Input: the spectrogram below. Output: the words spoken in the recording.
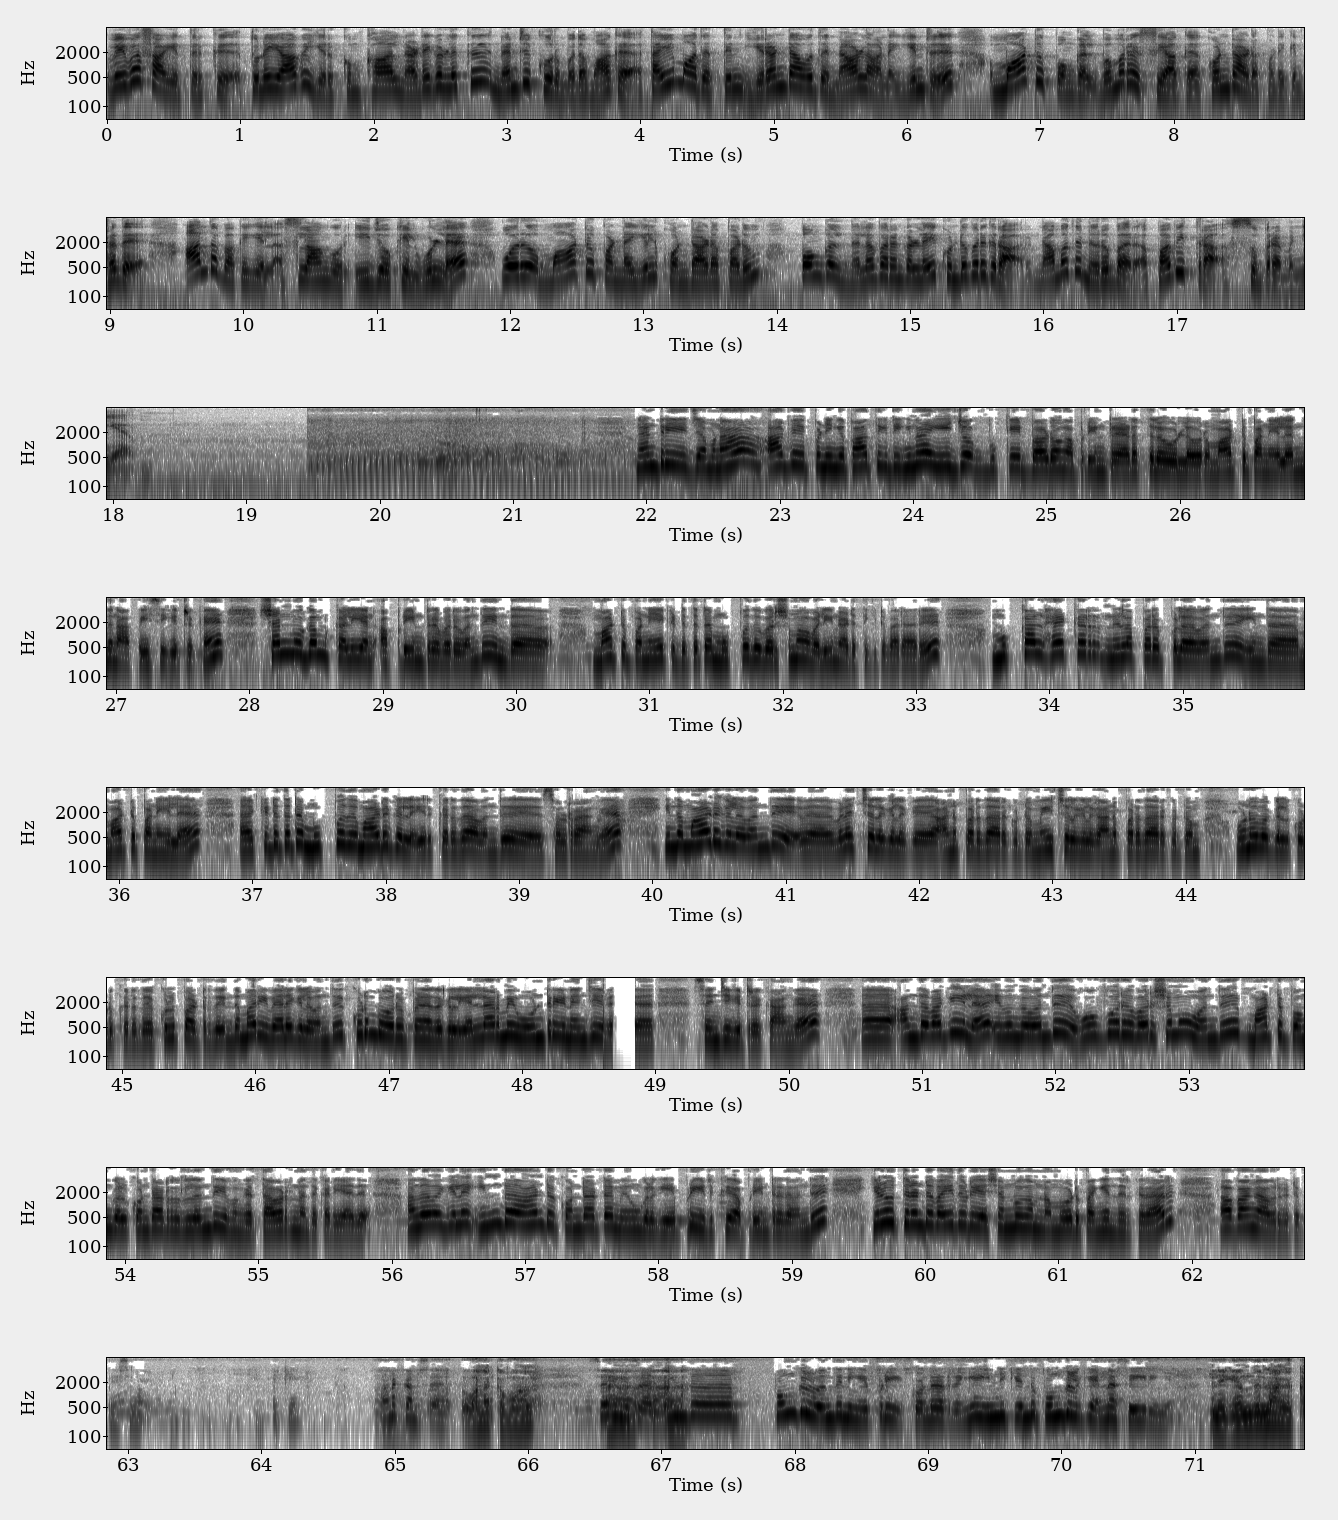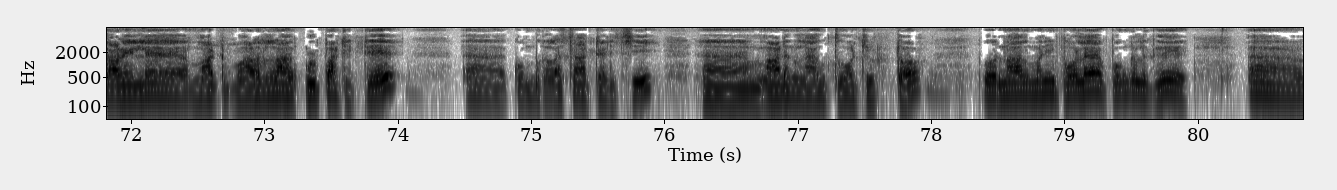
விவசாயத்திற்கு துணையாக இருக்கும் கால்நடைகளுக்கு நன்றி கூறும் விதமாக தை மாதத்தின் இரண்டாவது நாளான இன்று மாட்டுப் பொங்கல் விமரிசையாக கொண்டாடப்படுகின்றது. அந்த வகையில் ஸ்லாங்கூர் ஈஜோக்கில் உள்ள ஒரு மாட்டு பண்ணையில் கொண்டாடப்படும் பொங்கல் நிலவரங்களை கொண்டு வருகிறார் நமது நிருபர் பவித்ரா சுப்பிரமணியம் நன்றி ஜமுனா. ஆக இப்போ நீங்கள் பார்த்துக்கிட்டிங்கன்னா ஈஜோக் புக்கேட் பாடோங் அப்படின்ற இடத்துல உள்ள ஒரு மாட்டு பண்ணையிலேருந்து நான் பேசிக்கிட்டு இருக்கேன். சண்முகம் கலியன் அப்படின்றவர் வந்து இந்த மாட்டு பண்ணையை கிட்டத்தட்ட முப்பது வருஷமாக வழி நடத்திக்கிட்டு வராரு. முக்கால் ஹேக்கர் நிலப்பரப்பில் வந்து இந்த மாட்டு பண்ணையில் கிட்டத்தட்ட முப்பது மாடுகள் இருக்கிறதா வந்து சொல்கிறாங்க இந்த மாடுகளை வந்து விளைச்சல்களுக்கு அனுப்புறதா இருக்கட்டும் மேய்ச்சல்களுக்கு அனுப்புறதா இருக்கட்டும் உணவுகள் கொடுக்கறது குளிப்பாட்டுறது இந்த மாதிரி வேலைகளை வந்து குடும்ப உறுப்பினர்கள் எல்லாருமே ஒன்றிணைஞ்சு செஞ்சுக்கிட்டு இருக்காங்க அந்த வகையில் இவங்க வந்து ஒவ்வொரு வருஷமும் வந்து மாட்டுப் பொங்கல் கொண்டாடுறதுலேருந்து இவங்க தவறுனது கிடையாது. அந்த வகையில் இந்த ஆண்டு கொண்டாட்டம் இவங்களுக்கு எப்படி இருக்கு அப்படின்றத வந்து 72 ரெண்டு வயதுடைய சண்முகம் நம்மோடு பகிர்ந்திருக்கிறார். வாங்க அவர்கிட்ட பேசலாம். ஓகே. வணக்கம் சார் வணக்கம்மா. சரிங்க சார் இந்த பொங்கல் வந்து நீங்க எப்படி கொண்டாடுறீங்க? இன்னைக்கு வந்து பொங்கலுக்கு என்ன செய்றீங்க? இன்னைக்கு வந்து நாங்கள் காலையில் மாட்டு மாடெல்லாம் குளிப்பாட்டிட்டு கொம்புக்கெல்லாம் சாட்டு அடித்து மாடுங்களை அவுத்து ஓட்டி விட்டோம். ஒரு நாலு மணி போல் பொங்கலுக்கு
